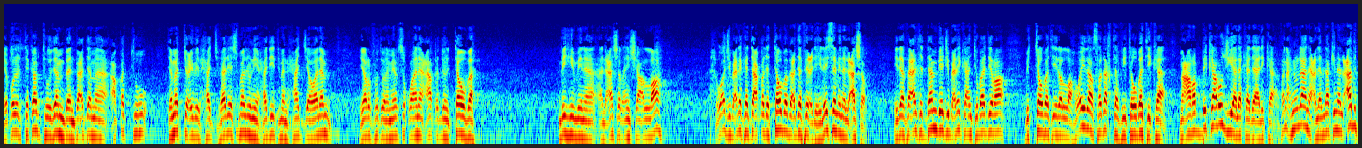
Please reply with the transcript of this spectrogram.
يقول ارتكبت ذنبا بعدما عقدت تمتعي بالحج فهل يشملني حديث من حج ولم يرفث ولم يفسق وأنا عاقد التوبة به من العشر إن شاء الله؟ وأجب عليك أن تعقد التوبة بعد فعله ليس من العشر. إذا فعلت الذنب يجب عليك أن تبادر بالتوبة إلى الله. وإذا صدقت في توبتك مع ربك رجي لك ذلك. فنحن لا نعلم لكن العبد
